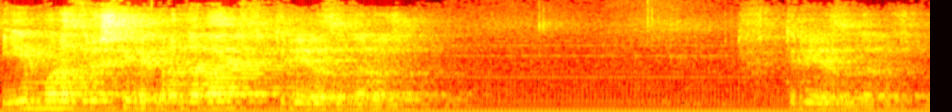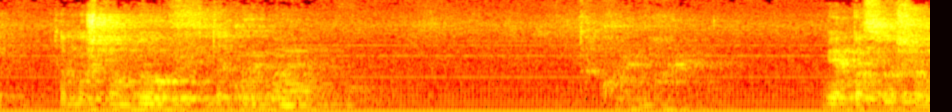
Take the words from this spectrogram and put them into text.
И ему разрешили продавать в три раза дороже. в три раза дороже, потому что он был в такой мае. Я послушал,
